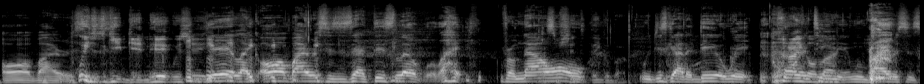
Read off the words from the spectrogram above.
all viruses? We just keep getting hit with shit. yeah, like all viruses is at this level. Like from now That's some on, shit to think about. we just got to deal with I ain't gonna lie. quarantining when viruses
